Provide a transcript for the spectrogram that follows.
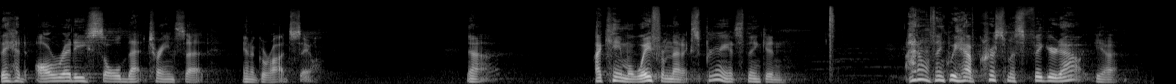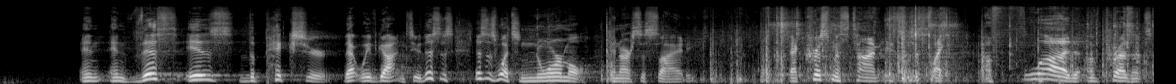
they had already sold that train set in a garage sale. Now, I came away from that experience thinking, I don't think we have Christmas figured out yet. And, and this is the picture that we've gotten to. This is, this is what's normal in our society. At Christmas time, it's just like a flood of presents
